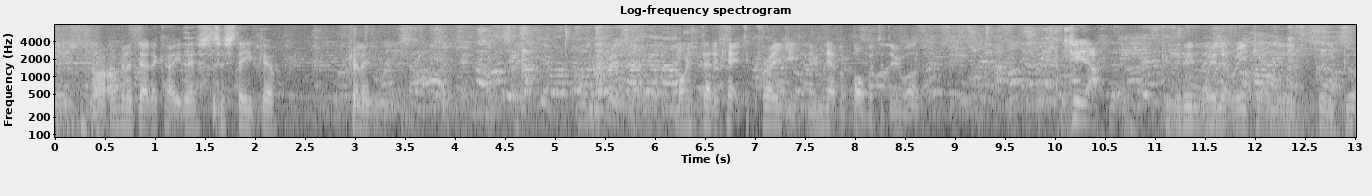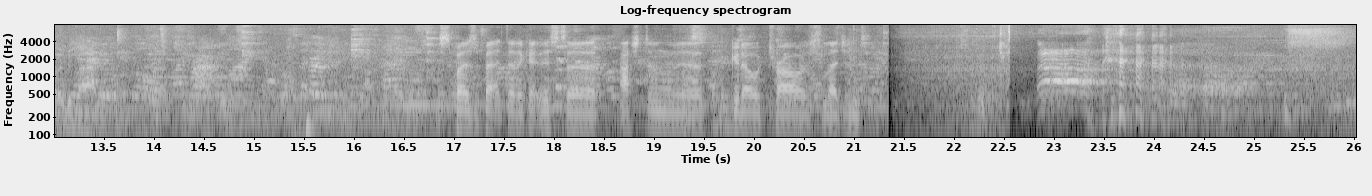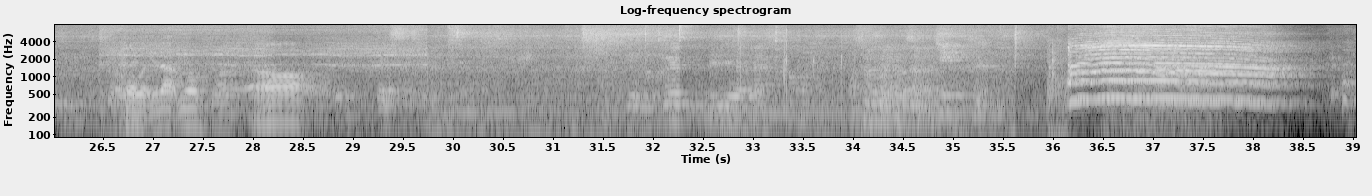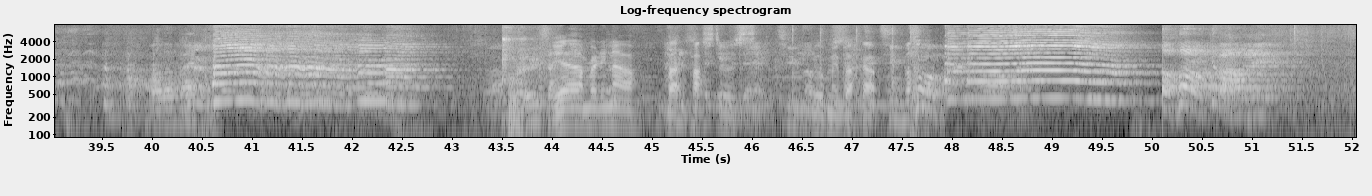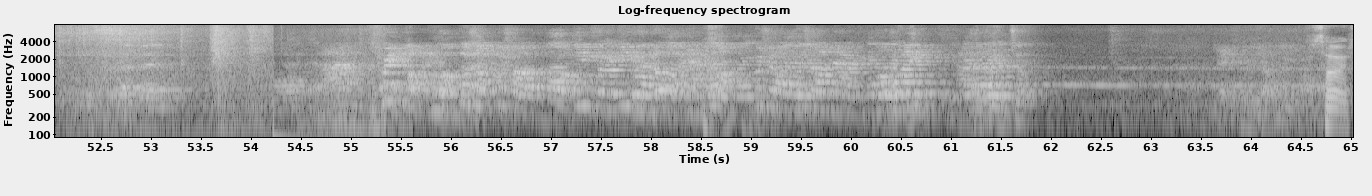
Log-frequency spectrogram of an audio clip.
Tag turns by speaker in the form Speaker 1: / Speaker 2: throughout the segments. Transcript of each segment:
Speaker 1: Right, I'm going to dedicate this to Steve Gill. Gilly.
Speaker 2: Mine's dedicated to Craigie, who never bothered to do one.
Speaker 3: Yeah, because he didn't win at weekend and he's pretty good about it.
Speaker 4: I suppose I better dedicate this to Ashton, the good old trials legend.
Speaker 3: Quality that, Rob. Ah.
Speaker 4: Yeah, I'm ready now. That pasta has filled me back up.
Speaker 1: Tired.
